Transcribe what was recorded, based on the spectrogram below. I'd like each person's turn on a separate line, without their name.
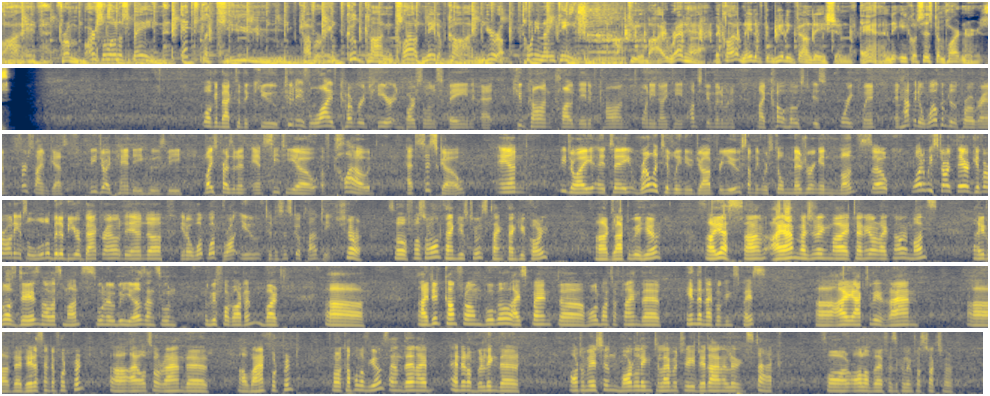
Live from Barcelona, Spain, it's theCUBE. Covering KubeCon Cloud Native Con Europe 2019. Brought to you by Red Hat, the Cloud Native Computing Foundation, and ecosystem partners.
Welcome back to theCUBE. Two days live coverage here in Barcelona, Spain at KubeCon Cloud Native Con 2019. I'm Stu Miniman. My co-host is Corey Quinn, and happy to welcome to the program, first-time guest, Vijoy Pandey, who's the Vice President and CTO of Cloud at Cisco. And Vijoy, it's a relatively new job for you, something we're still measuring in months, so why don't we start there, give our audience a little bit of your background and uh, you know, what, what brought you to the Cisco Cloud team?
Sure. So first of all, thank you, Stu. Thank, thank you, Corey. Uh, glad to be here. Uh, yes, um, I am measuring my tenure right now in months. Uh, it was days, now it's months. Soon it'll be years, and soon it'll be forgotten. But uh, I did come from Google. I spent a whole bunch of time there in the networking space. Uh, I actually ran uh, their data center footprint. I also ran their WAN footprint for a couple of years, and then I ended up building their automation, modeling, telemetry, data analytics stack for all of their physical infrastructure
